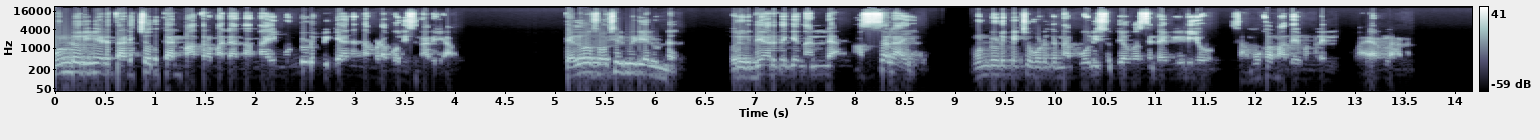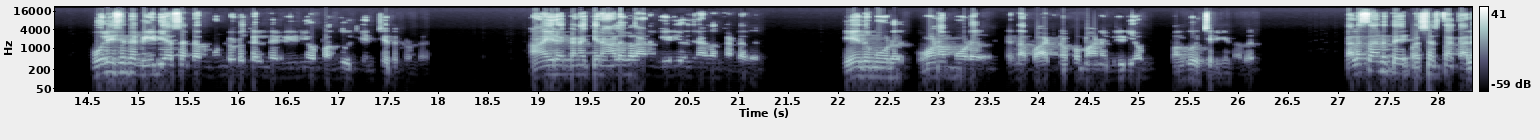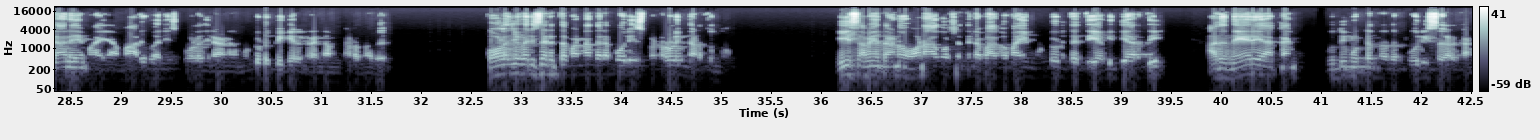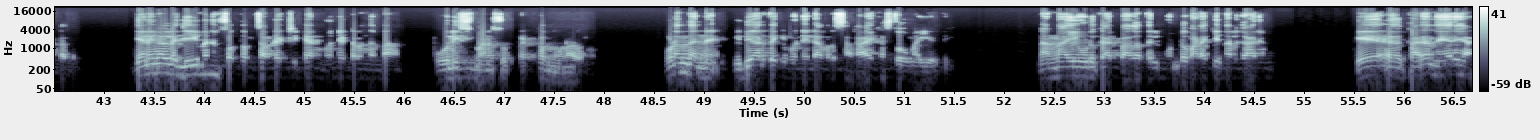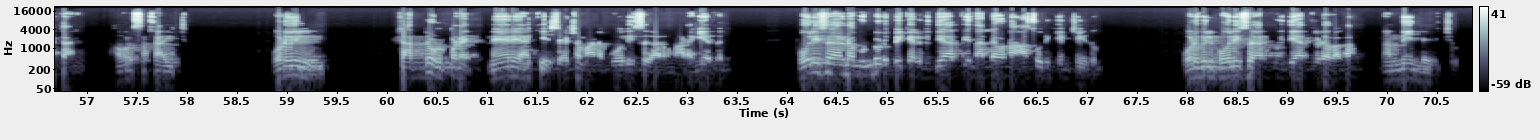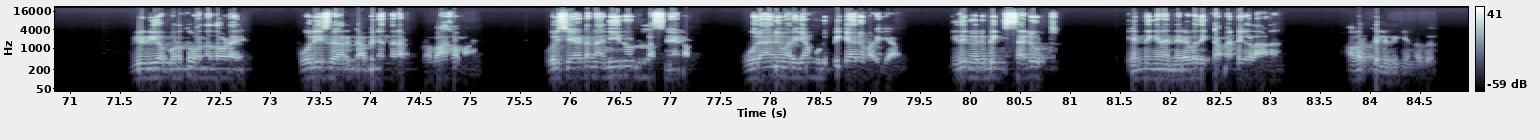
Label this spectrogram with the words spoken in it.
മുണ്ടുരിഞ്ഞെടുത്ത് അടിച്ചൊതുക്കാൻ മാത്രമല്ല നന്നായി മുണ്ടുടിപ്പിക്കാനും നമ്മുടെ പോലീസിന് അറിയാം തെളിവ് സോഷ്യൽ മീഡിയയിലുണ്ട് ഒരു വിദ്യാർത്ഥിക്ക് നല്ല അസലായി മുണ്ടുടിപ്പിച്ചു കൊടുക്കുന്ന പോലീസ് ഉദ്യോഗസ്ഥന്റെ വീഡിയോ സമൂഹ മാധ്യമങ്ങളിൽ വൈറലാണ്. പോലീസിന്റെ മീഡിയ സെന്റർ മുണ്ടുടുക്കലിന്റെ വീഡിയോ പങ്കുവയ്ക്കുകയും ചെയ്തിട്ടുണ്ട്. ആയിരക്കണക്കിന് ആളുകളാണ് വീഡിയോ ഇതിനകം കണ്ടത്. ഏത് മൂഡ് ഓണം മൂഡ് എന്ന പാട്ടിനൊപ്പമാണ് വീഡിയോ പങ്കുവച്ചിരിക്കുന്നത്. തലസ്ഥാനത്തെ പ്രശസ്ത കലാലയമായ മാറുവാനീസ് കോളേജിലാണ് മുണ്ടുടുപ്പിക്കൽ രംഗം നടന്നത്. കോളേജ് പരിസരത്ത് മണ്ണന്തര പോലീസ് പട്രോളിംഗ് നടത്തുന്നു. ഈ സമയത്താണ് ഓണാഘോഷത്തിന്റെ ഭാഗമായി മുണ്ടുടുത്തെത്തിയ വിദ്യാർത്ഥി അത് നേരെയാക്കാൻ ബുദ്ധിമുട്ടുന്നത് പോലീസുകാർ കണ്ടത്. ജനങ്ങളുടെ ജീവനും സ്വത്തും സംരക്ഷിക്കാൻ മുന്നിട്ടിറങ്ങുന്ന പോലീസ് മനസ്സ് പെട്ടെന്ന് ഉണർന്നു. ഉടൻ തന്നെ വിദ്യാർത്ഥിക്ക് മുന്നിൽ അവർ സഹായഹസ്തവുമായി എത്തി. നന്നായി ഉടുക്കാൻ ഭാഗത്തിൽ മുണ്ട് മടക്കി നൽകാനും കര നേരെയാക്കാനും അവർ സഹായിച്ചു. ഒടുവിൽ ഷർട്ട് ഉൾപ്പെടെ നേരെയാക്കിയ ശേഷമാണ് പോലീസുകാർ മടങ്ങിയത്. പോലീസുകാരുടെ മുണ്ടുടുപ്പിക്കൽ വിദ്യാർത്ഥി നല്ലവണ്ണം ആസ്വദിക്കുകയും ചെയ്തു. ഒടുവിൽ പോലീസുകാർക്ക് വിദ്യാർത്ഥിയുടെ വക നന്ദിയും ലഭിച്ചു. വീഡിയോ പുറത്തു വന്നതോടെ പോലീസുകാർക്ക് അഭിനന്ദനം പ്രവാഹമായി. ഒരു ചേട്ടൻ അനിയനോടുള്ള സ്നേഹം ഊരാനും അറിയാം ഉടുപ്പിക്കാനും അറിയാം. ഇതിനൊരു ബിഗ് സല്യൂട്ട് എന്നിങ്ങനെ നിരവധി കമന്റുകളാണ് അവർക്ക് ലഭിക്കുന്നത്.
